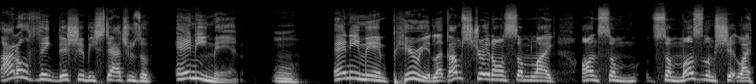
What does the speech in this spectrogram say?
I don't think there should be statues of any man. Mm. Any man, period. Like I'm straight on some like on some some Muslim shit. Like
